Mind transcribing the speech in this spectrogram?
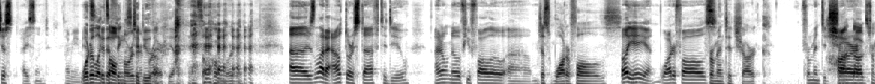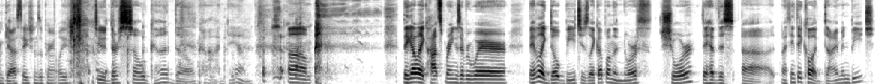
just Iceland. I mean, What are like it's the all things to do bro. there? Yeah, it's all northern. Uh, there's a lot of outdoor stuff to do. I don't know if you follow. Um, Just waterfalls. oh yeah, yeah, waterfalls, Fermented shark. fermented Hot shark. dogs from gas stations, apparently. dude. They're so good though. God damn. Um, they got like hot springs everywhere. They have like dope beaches. Like up on the north shore, they have this. Uh, I think they call it Diamond Beach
